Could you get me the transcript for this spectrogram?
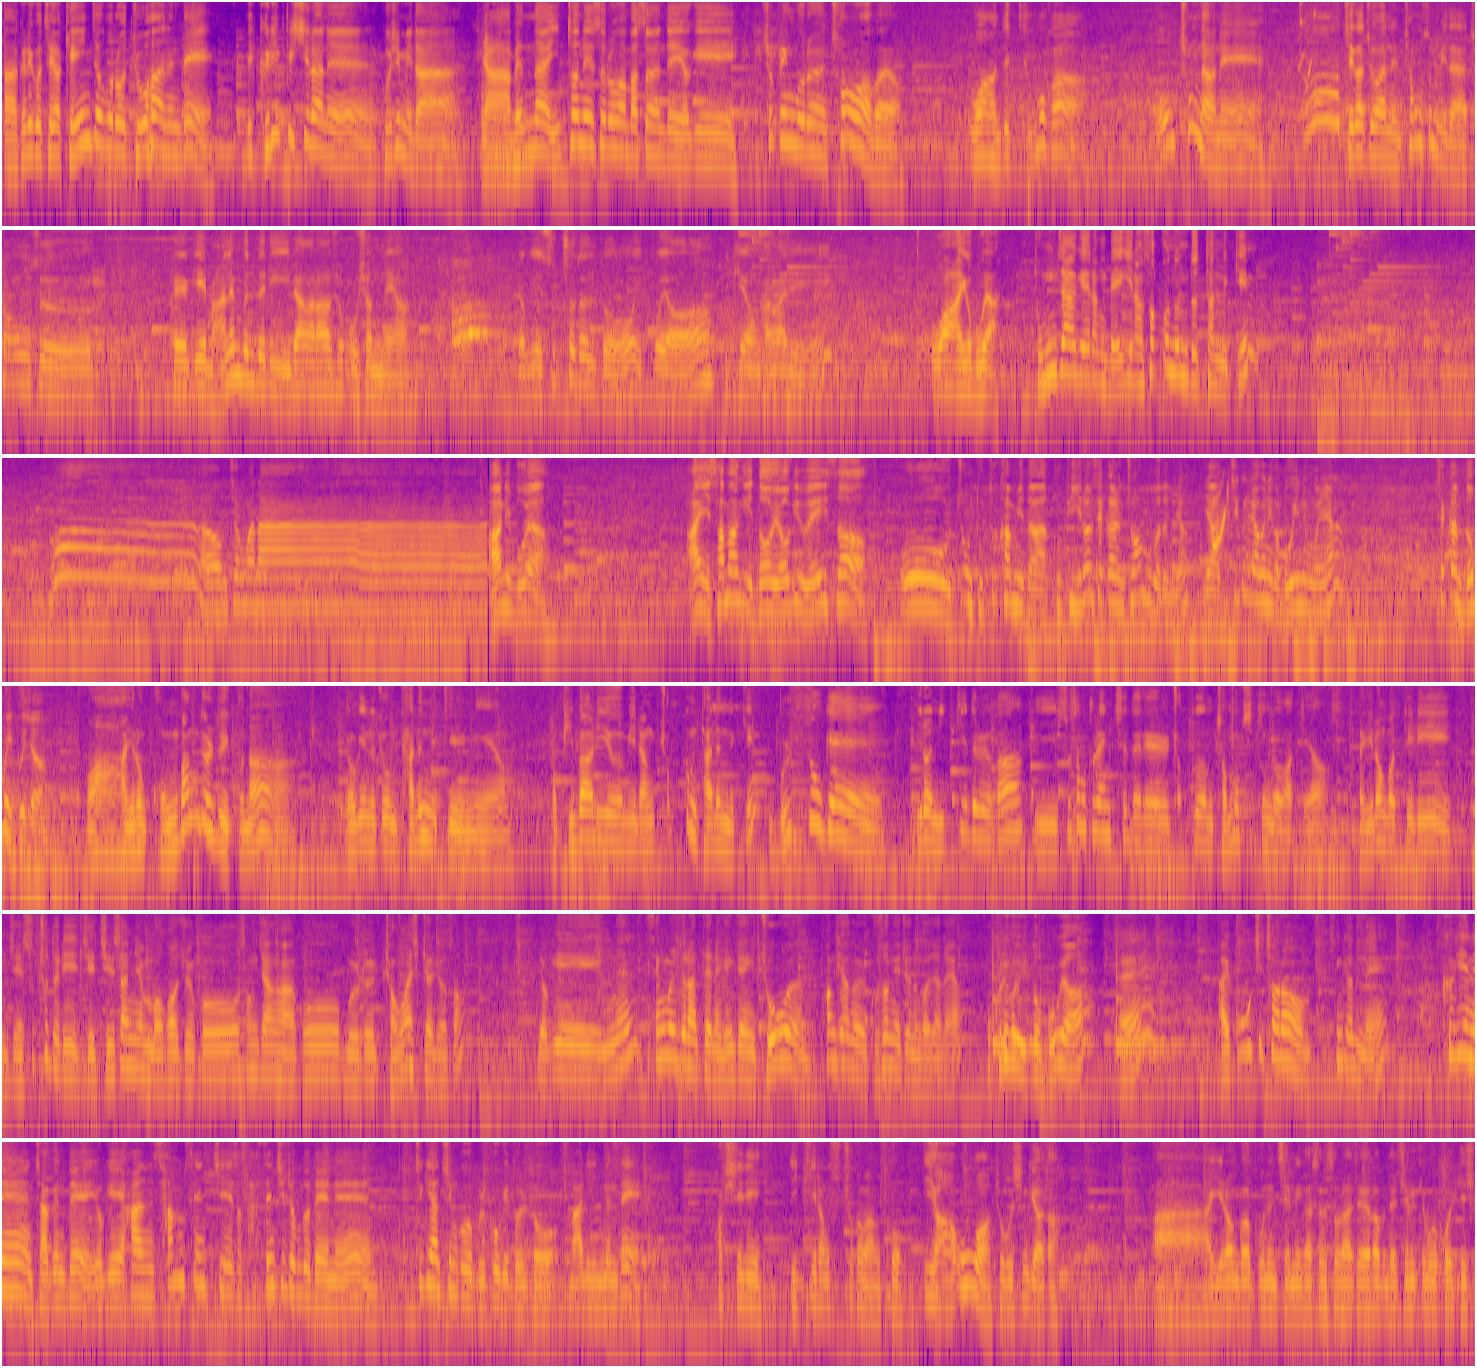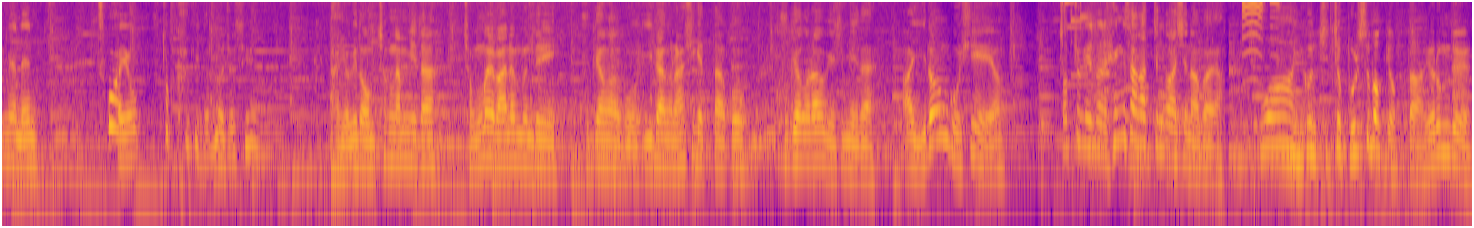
아, 그리고 제가 개인적으로 좋아하는데 이 그린피쉬라는 곳입니다. 야, 맨날 인터넷으로만 봤었는데 여기 쇼핑몰은 처음 와봐요. 와, 근데 규모가 엄청나네. 어, 제가 좋아하는 청수입니다. 청수. 여기 많은 분들이 입양을 하셔 오셨네요. 여기 수초들도 있고요. 귀여운 강아지. 와 이거 뭐야? 동자개랑 맥이랑 섞어 놓은 듯한 느낌? 와 엄청 많아. 아니 뭐야? 아니 사마귀 너 여기 왜 있어? 오 좀 독특합니다. 구피 이런 색깔은 처음 보거든요. 야 찍으려고 하니까 뭐 있는 거냐? 색감 너무 이쁘죠? 와 이런 공방들도 있구나. 여기는 좀 다른 느낌이에요. 어, 비바리움이랑 조금 다른 느낌? 물속에 이런 이끼들과 이 수상 프렌치들을 조금 접목시킨 것 같아요. 이런 것들이 이제 수초들이 이제 질산염 먹어주고 성장하고 물을 정화시켜줘서 여기 있는 생물들한테는 굉장히 좋은 환경을 구성해 주는 거잖아요. 어, 그리고 너 뭐야? 에? 아이 꽁치처럼 생겼네. 크기는 작은데 여기 한 3cm에서 4cm 정도 되는 특이한 친구 물고기들도 많이 있는데 확실히 이끼랑 수초가 많고 이야 우와 저거 신기하다 아 이런 거 보는 재미가 쏠쏠하죠 여러분들 재밌게 보고 계시면은 좋아요 구독하기 눌러주세요 아 여기도 엄청납니다. 정말 많은 분들이 구경하고 입양을 하시겠다고 구경을 하고 계십니다. 아 이런 곳이에요. 저쪽에서는 행사 같은 거 하시나 봐요. 와 이건 진짜 볼 수밖에 없다. 여러분들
